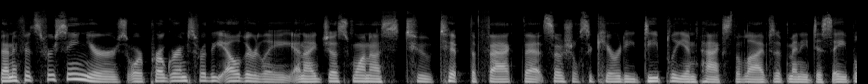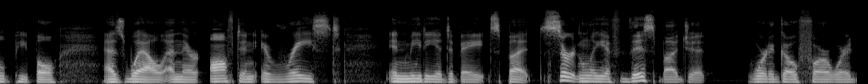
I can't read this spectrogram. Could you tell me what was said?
benefits for seniors or programs for the elderly. And I just want us to tip the fact that Social Security deeply impacts the lives of many disabled people as well. And they're often erased in media debates. But certainly, if this budget were to go forward,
